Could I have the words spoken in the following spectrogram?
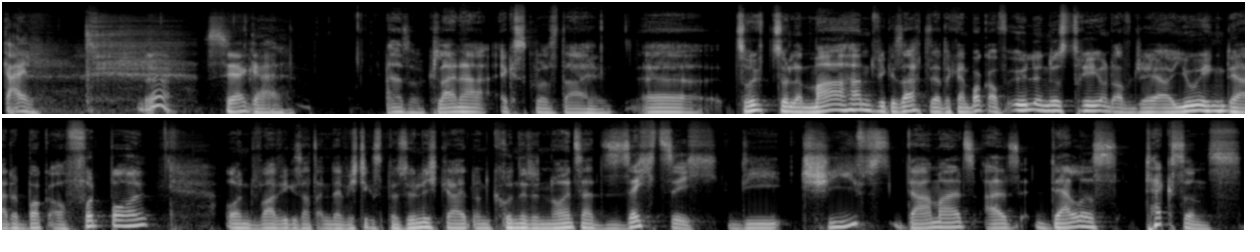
Geil. Ja. Sehr geil. Also, kleiner Exkurs dahin. Äh, zurück zu Lamar Hunt. Wie gesagt, der hatte keinen Bock auf Ölindustrie und auf J.R. Ewing. Der hatte Bock auf Football und war, wie gesagt, eine der wichtigsten Persönlichkeiten und gründete 1960 die Chiefs, damals als Dallas Texans.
